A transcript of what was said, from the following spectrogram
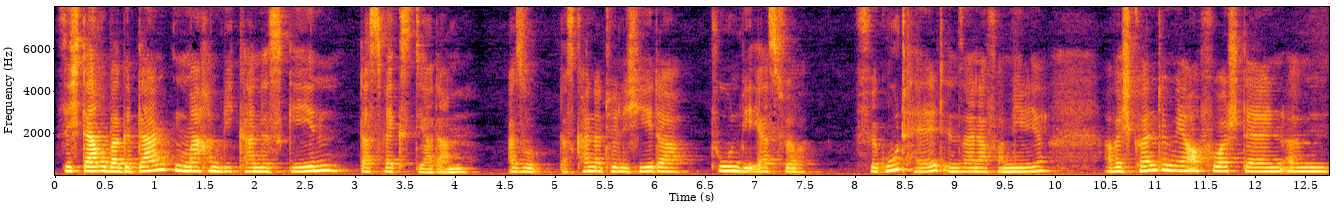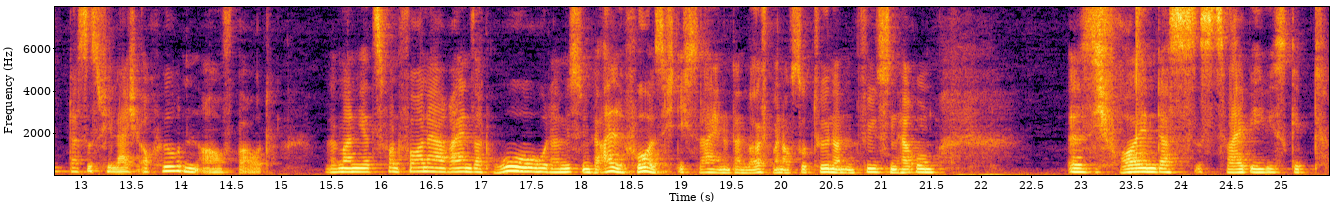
sich darüber Gedanken machen, wie kann es gehen, das wächst ja dann. Also das kann natürlich jeder tun, wie er es für für gut hält in seiner Familie. Aber ich könnte mir auch vorstellen, ähm, dass es vielleicht auch Hürden aufbaut. Wenn man jetzt von vornherein sagt, oh, da müssen wir alle vorsichtig sein und dann läuft man auf so tönernen Füßen herum, äh, sich freuen, dass es zwei Babys gibt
